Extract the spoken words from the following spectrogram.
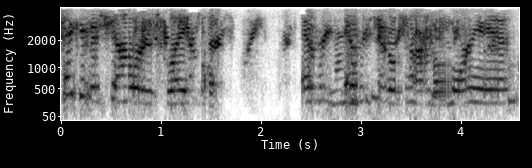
taking a shower is great, but every every single time beforehand,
